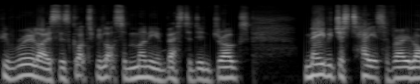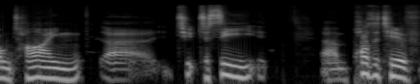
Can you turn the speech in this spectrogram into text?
people realise there's got to be lots of money invested in drugs. Maybe just takes a very long time uh, to to see um, positive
